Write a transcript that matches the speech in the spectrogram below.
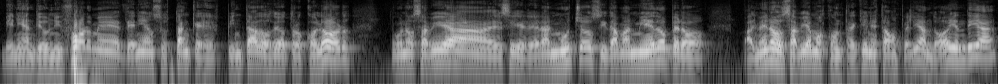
Venían de uniforme, tenían sus tanques pintados de otro color, uno sabía, es decir, eran muchos y daban miedo, pero al menos sabíamos contra quién estábamos peleando. Hoy en día,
